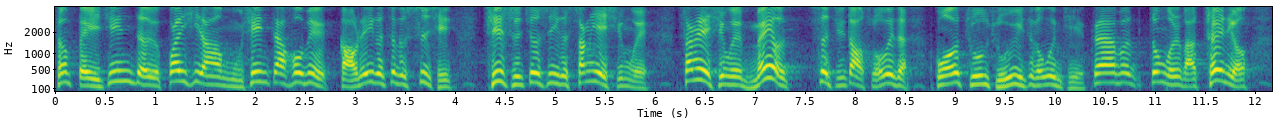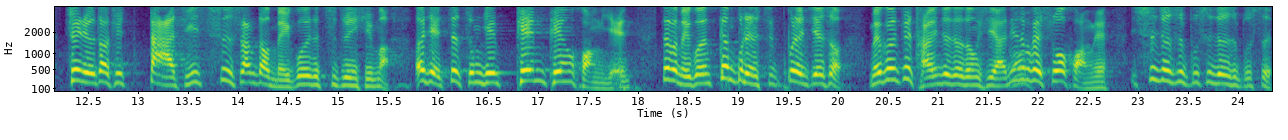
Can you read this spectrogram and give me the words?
从北京的关系良好母亲在后面搞了一个这个事情，其实就是一个商业行为。商业行为没有涉及到所谓的国族主义这个问题，跟他们中国人把它吹牛，吹牛到去打击、刺伤到美国人的自尊心嘛。而且这中间偏偏谎言，这个美国人更不能不能接受。美国人最讨厌就这个东西啊！你怎么可以说谎呢？是就是，不是就是不是。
